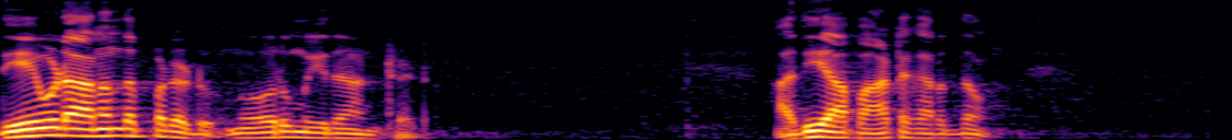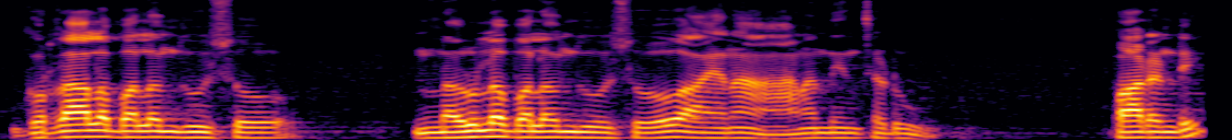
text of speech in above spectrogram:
దేవుడు ఆనందపడడు నోరు మీరా అంటాడు. అది ఆ పాటకు అర్థం. గుర్రాల బలం చూసో నరుల బలం చూసో ఆయన ఆనందించడు. పాడండి.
